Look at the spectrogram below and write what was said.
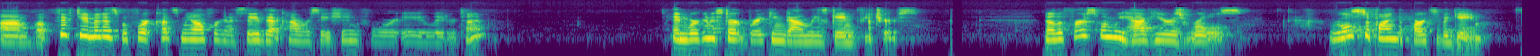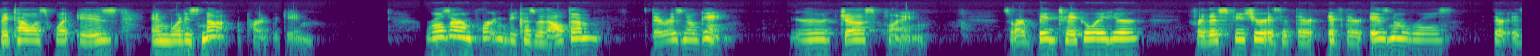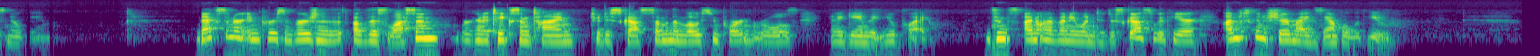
um, about 15 minutes before it cuts me off. We're going to save that conversation for a later time. And we're going to start breaking down these game features. Now the first one we have here is rules. Rules define the parts of a game. They tell us what is and what is not a part of a game. Rules are important because without them, there is no game. You're just playing. So our big takeaway here for this feature is that there, if there is no rules, there is no game. Next in our in-person version of this lesson, we're going to take some time to discuss some of the most important rules in a game that you play. Since I don't have anyone to discuss with here, I'm just going to share my example with you.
